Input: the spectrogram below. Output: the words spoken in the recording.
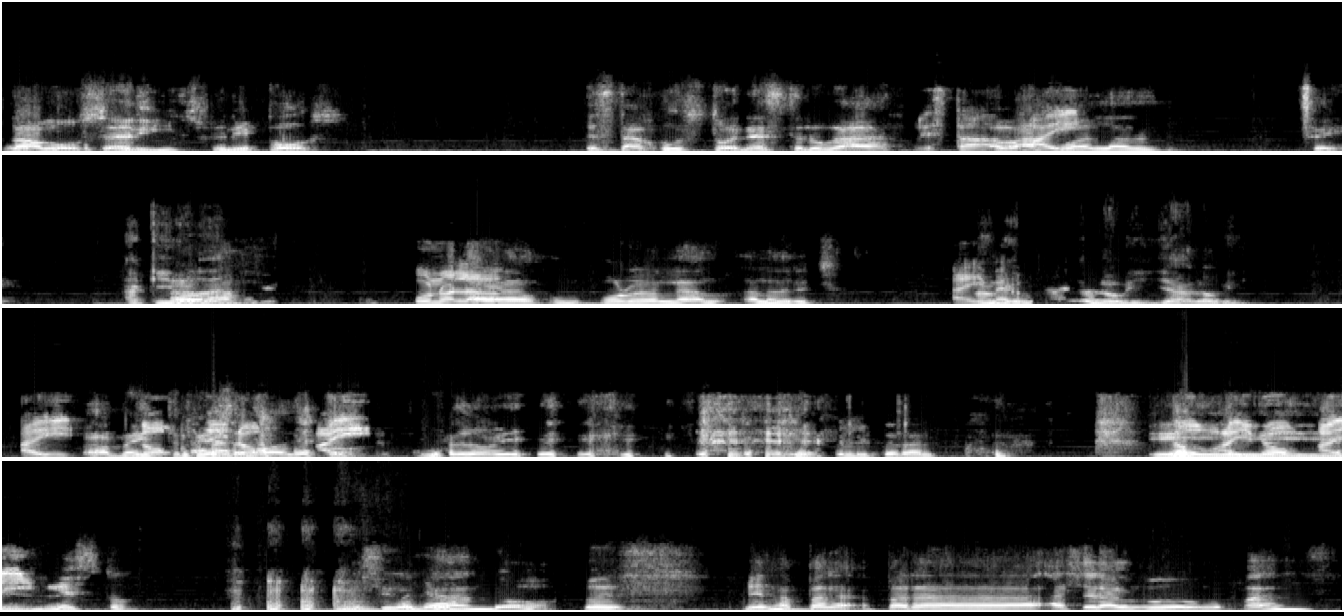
Vamos, Eris, Filipos. Está justo en este lugar. Está Abajo ahí. a la. Sí. Aquí, ¿verdad? Abajo. Uno al lado. Un- uno al lado, a la derecha. Ahí, Ok, mero. ya lo vi, ya lo vi. Ahí. A 20 No, pies ahí no. Ahí. Ya lo vi. Literal. No, ahí no, ahí. En esto. Me sigo Allá. quedando. Pues, mira, para, para hacer algo más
